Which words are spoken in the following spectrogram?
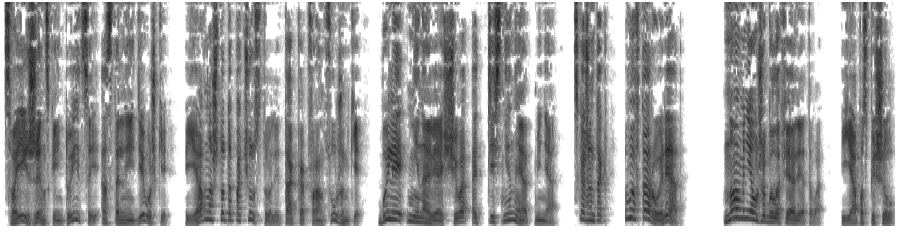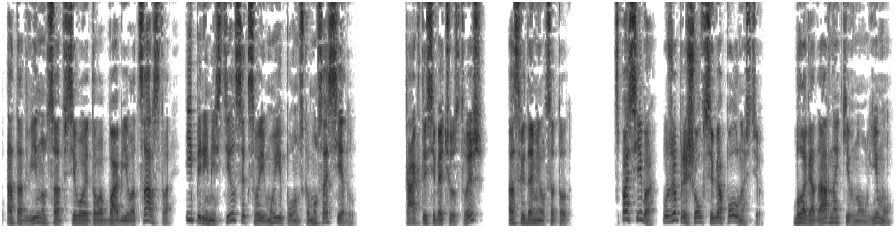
своей женской интуицией остальные девушки явно что-то почувствовали, так как француженки были ненавязчиво оттеснены от меня, скажем так, во второй ряд. Но мне уже было фиолетово. Я поспешил отодвинуться от всего этого бабьего царства и переместился к своему японскому соседу. «Как ты себя чувствуешь?» – осведомился тот. «Спасибо, уже пришел в себя полностью». Благодарно кивнул ему.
